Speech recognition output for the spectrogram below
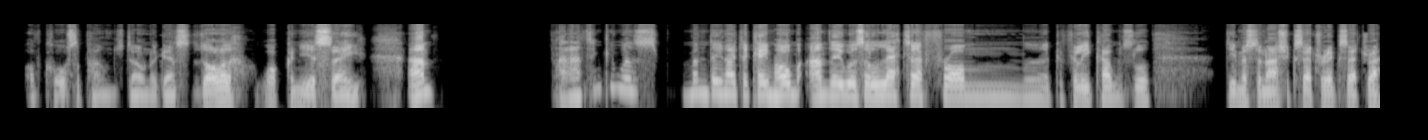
of course the pound's down against the dollar what can you say um and I think it was Monday night I came home and there was a letter from uh, Philly Council, dear Mr Nash, etc, etc.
